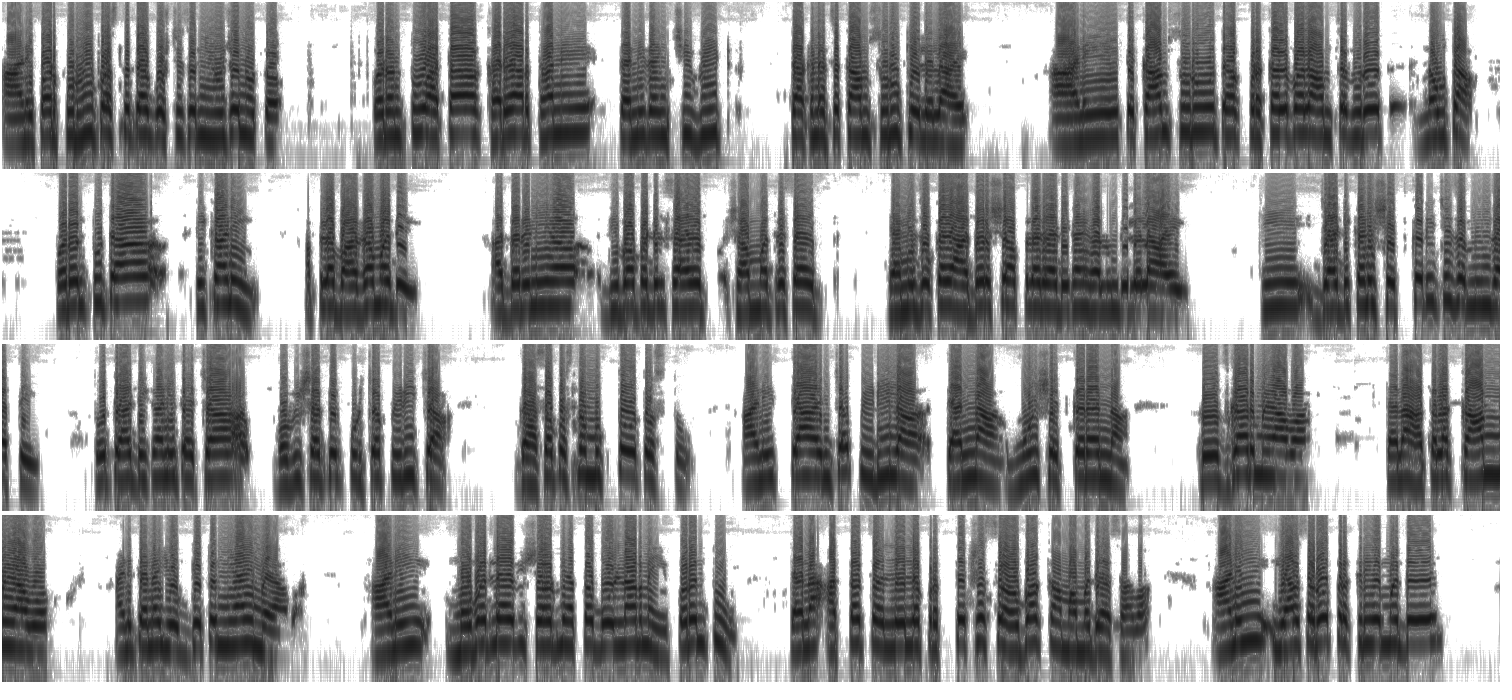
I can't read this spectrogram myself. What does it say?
आणि फार पूर्वीपासून त्या गोष्टीचं नियोजन होतं. परंतु आता खऱ्या अर्थाने त्यांनी त्यांची वीट टाकण्याचं काम सुरू केलेलं आहे. आणि ते काम सुरू त्या प्रकल्पाला आमचा विरोध नव्हता. परंतु त्या ठिकाणी आपल्या भागामध्ये आदरणीय दिबा पटेल साहेब श्याम म्हात्रे साहेब यांनी जो काही आदर्श आपल्याला या ठिकाणी घालून दिलेला आहे की ज्या ठिकाणी शेतकरीची जमीन जाते तो त्या ठिकाणी त्याच्या भविष्यातील पुढच्या पिढीच्या घासापासून मुक्त होत असतो. आणि त्यांच्या पिढीला त्यांना मूळ शेतकऱ्यांना रोजगार मिळावा त्यांना हाताला काम मिळावं आणि त्यांना योग्य तो न्याय मिळावा. आणि मोबदला या विषयावर मी आता बोलणार नाही परंतु त्यांना आता चाललेल्या प्रत्यक्ष सहभाग कामामध्ये असावा. आणि या सर्व प्रक्रियेमध्ये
